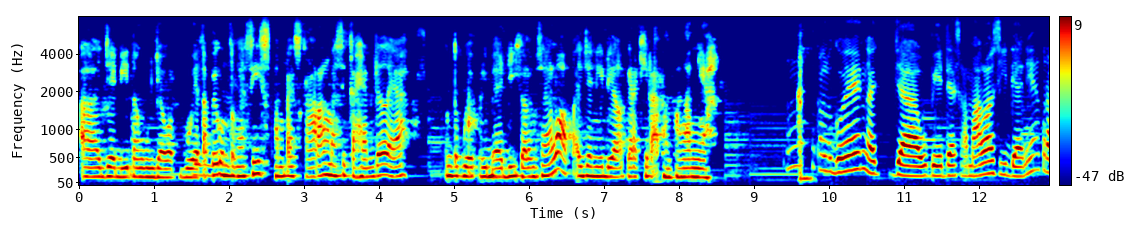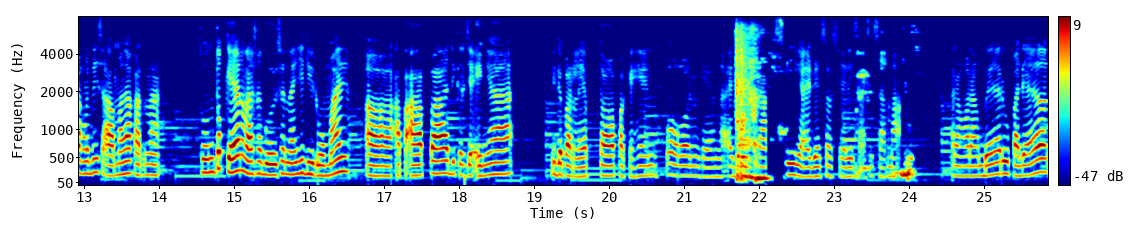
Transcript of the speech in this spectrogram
uh, jadi tanggung jawab gue. Tapi untungnya sih sampai sekarang masih ke handle ya untuk gue pribadi. Kalau misalnya lo apa aja nih Del kira-kira tantangannya? Hmm, kalau gue nggak jauh beda sama lo sih dan ya kurang lebih sama lah karena suntuk ya ngerasa bosan aja di rumah uh, apa-apa dikerjainnya di depan laptop pakai handphone kayak nggak ada interaksi nggak ada sosialisasi sama orang-orang baru padahal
